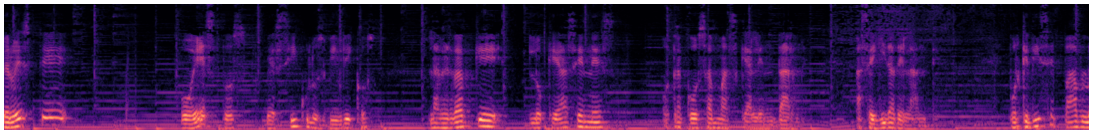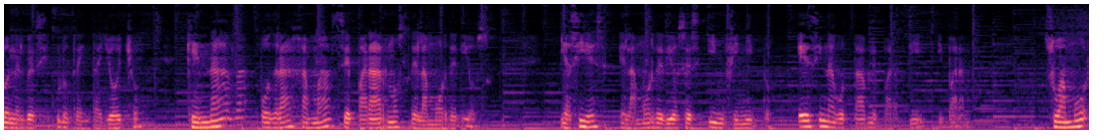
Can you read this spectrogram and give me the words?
Pero este o estos versículos bíblicos, la verdad que lo que hacen es otra cosa más que alentarme a seguir adelante. Porque dice Pablo en el versículo 38 que nada podrá jamás separarnos del amor de Dios. Y así es, el amor de Dios es infinito, es inagotable para ti y para mí. Su amor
